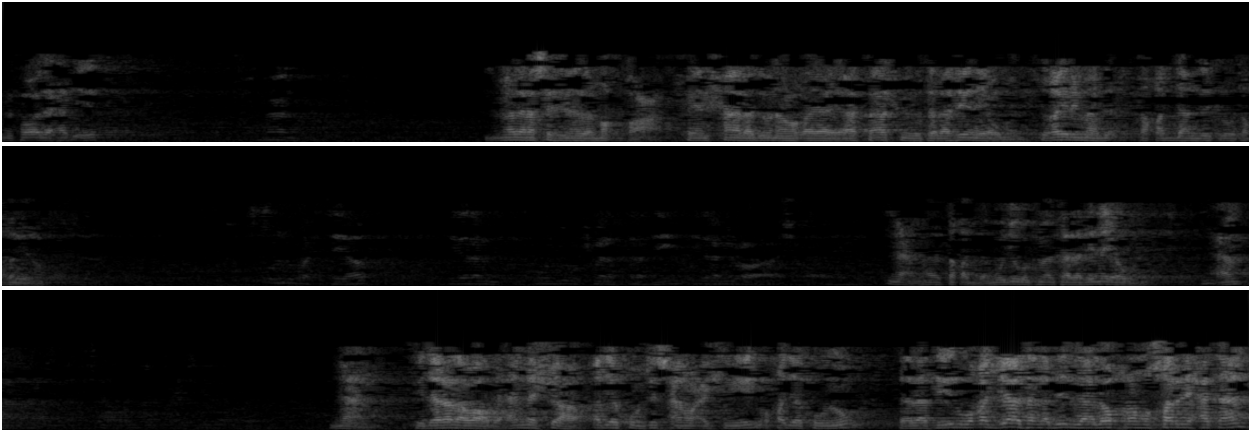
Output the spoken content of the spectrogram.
من فوائد الحديث؟ ماذا نستفيد من هذا المقطع؟ فإن حال دونه غيايا فأكملوا ثلاثين يوما. في غير ما تقدم ذكره وتقريره نعم هذا تقدم. وجوب اكمال ثلاثين يوما. نعم. نعم. في دلالة واضحة أن الشهر قد يكون تسعة وعشرين وقد يكون ثلاثين وقد جاءت الأدلة الأخرى مصرحة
